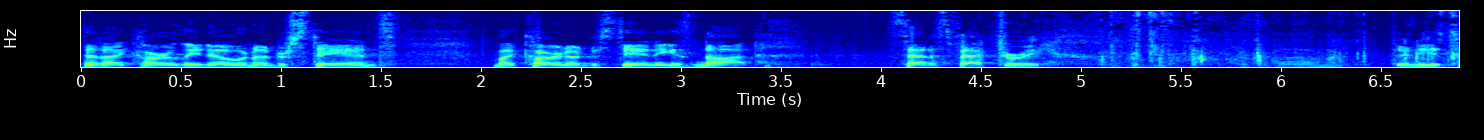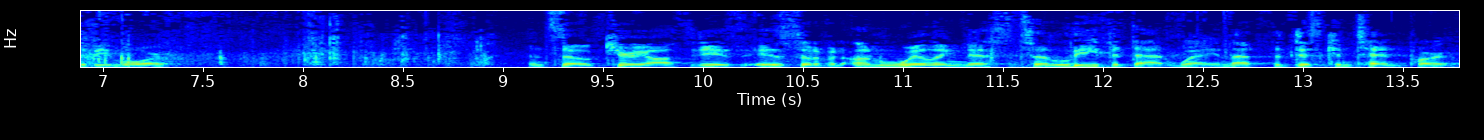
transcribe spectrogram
than I currently know and understand. My current understanding is not satisfactory. Um, there needs to be more. And so curiosity is, is sort of an unwillingness to leave it that way, and that's the discontent part.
